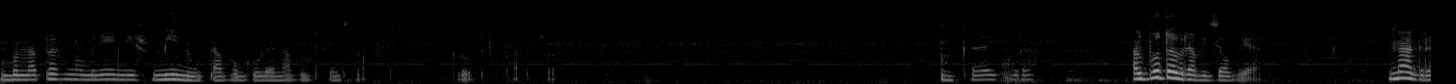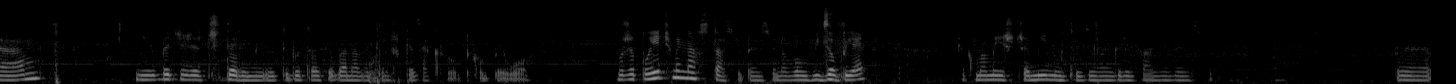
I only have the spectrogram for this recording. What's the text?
Bo na pewno mniej niż minuta w ogóle nawet, więc no. Krótki bardzo. Okej, dobra. Albo dobra widzowie. Nagram. Niech będzie, że 4 minuty, bo to chyba nawet troszkę za krótko było. Może pojedźmy na stację pensjonową, widzowie. Jak mamy jeszcze minuty do nagrywania, więc... Yy.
